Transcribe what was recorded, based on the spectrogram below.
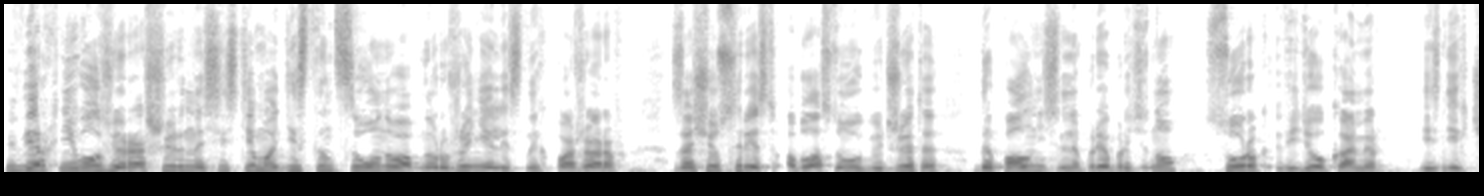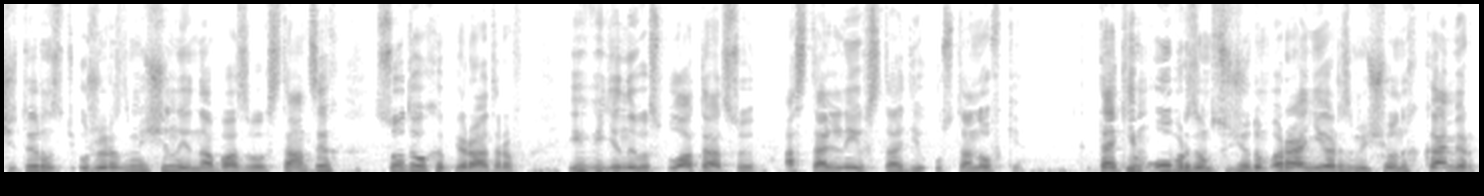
В Верхней Волжье расширена система дистанционного обнаружения лесных пожаров. За счет средств областного бюджета дополнительно приобретено 40 видеокамер. Из них 14 уже размещены на базовых станциях сотовых операторов и введены в эксплуатацию, остальные в стадии установки. Таким образом, с учетом ранее размещенных камер,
